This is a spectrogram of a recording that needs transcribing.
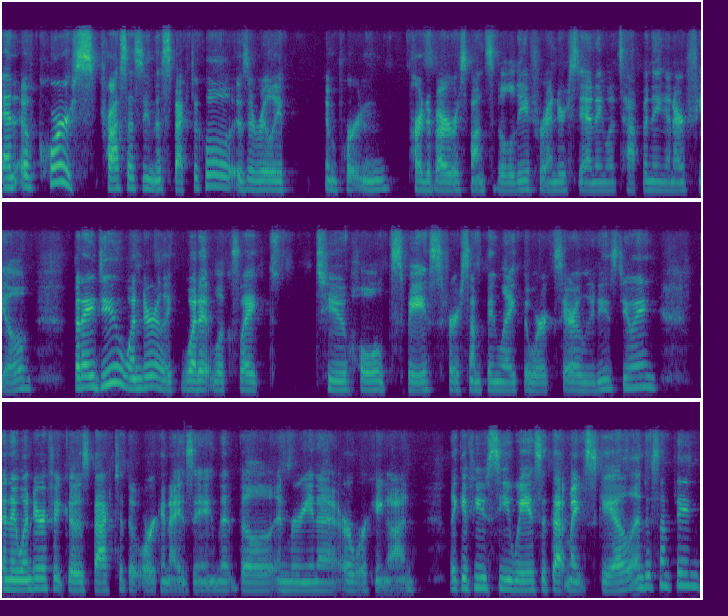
and of course, processing the spectacle is a really important part of our responsibility for understanding what's happening in our field. But I do wonder like what it looks like to hold space for something like the work Sarah Ludy's doing. And I wonder if it goes back to the organizing that Bill and Marina are working on. Like if you see ways that that might scale into something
